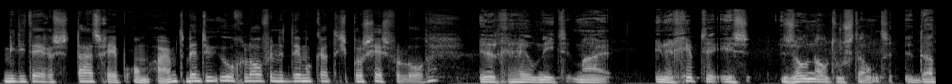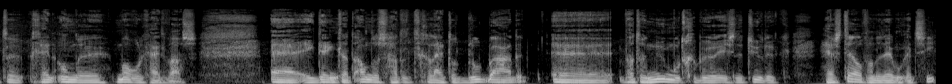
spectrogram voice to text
militaire staatsgreep omarmt. Bent u uw geloof in het democratisch proces verloren? In het geheel niet, maar in Egypte is zo'n noodtoestand dat er geen andere mogelijkheid was. Uh, ik denk dat anders had het geleid tot bloedbaden. Uh, wat er nu moet gebeuren is natuurlijk herstel van de democratie.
